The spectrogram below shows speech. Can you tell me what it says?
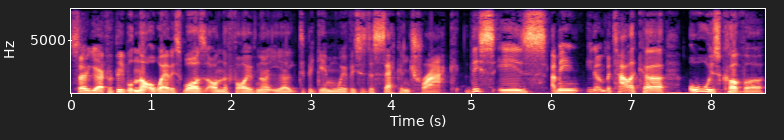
So yeah, for people not aware, this was on the 598 to begin with. This is the second track. This is, I mean, you know, Metallica always cover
